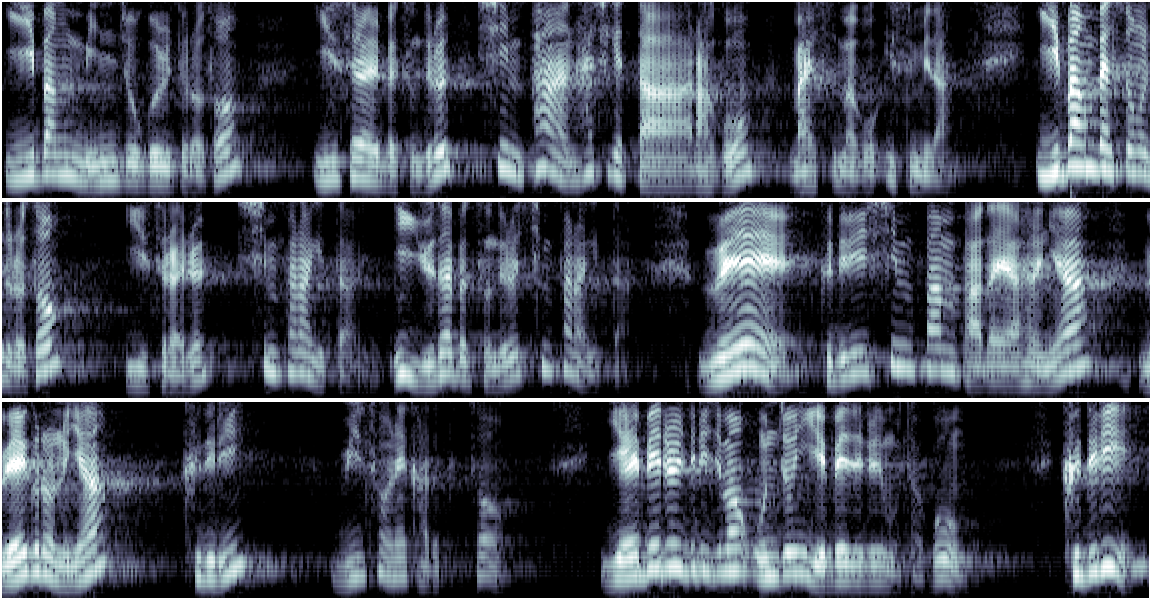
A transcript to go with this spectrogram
이방 민족을 들어서 이스라엘 백성들을 심판하시겠다라고 말씀하고 있습니다. 이방 백성을 들어서 이스라엘을 심판하겠다. 이 유다 백성들을 심판하겠다. 왜 그들이 심판받아야 하느냐? 왜 그러느냐? 그들이 위선에 가득해서 예배를 드리지만 온전히 예배드리지 못하고 그들이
